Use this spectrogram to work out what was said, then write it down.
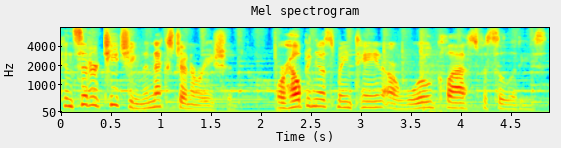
Consider teaching the next generation or helping us maintain our world-class facilities.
